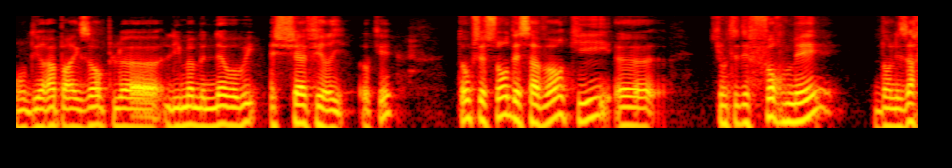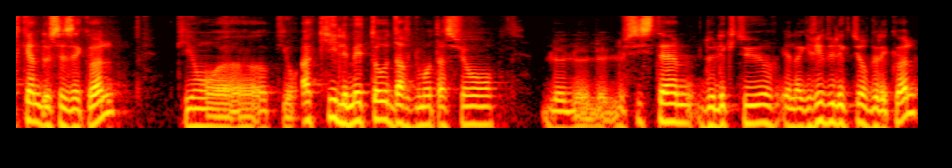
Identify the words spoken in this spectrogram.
On dira par exemple l'imam Al-Nawawi Al-Shafiri, ok? Donc ce sont des savants qui, euh, qui ont été formés dans les arcanes de ces écoles, qui ont, euh, qui ont acquis les méthodes d'argumentation, le, le, système de lecture et la grille de lecture de l'école.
